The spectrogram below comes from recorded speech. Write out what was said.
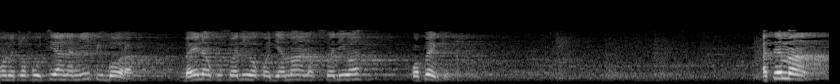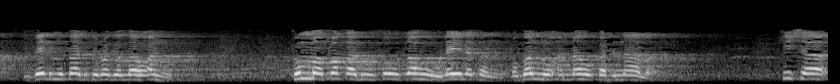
wametofautiana ni ipi bora baina ya kuswaliwa kwa jamaa na kuswaliwa kwa peke? Asema Zaid bin Thabit radhiyallahu anhu thumma فقدوا صوته ليلة فظنوا annahu قد نام kisha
